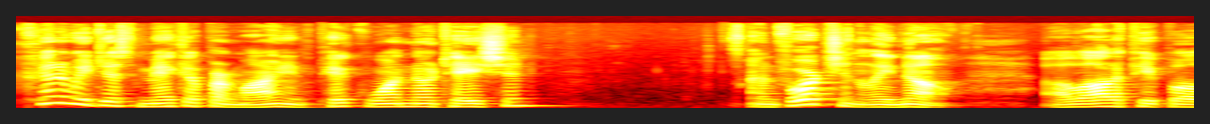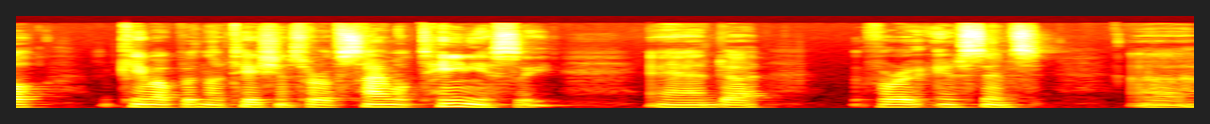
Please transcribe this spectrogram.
couldn't we just make up our mind and pick one notation? Unfortunately, no. A lot of people came up with notation sort of simultaneously. And uh, for instance, uh,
